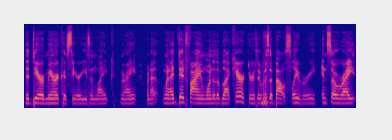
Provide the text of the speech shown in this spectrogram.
the dear america series and like right when i when i did find one of the black characters it was about slavery. And so right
